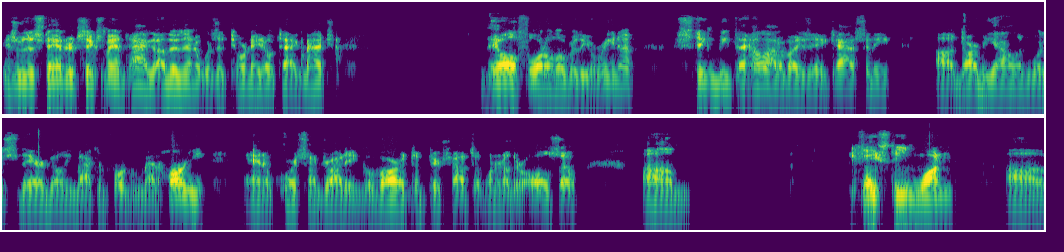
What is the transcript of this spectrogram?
This was a standard six man tag, other than it was a tornado tag match. They all fought all over the arena. Sting beat the hell out of Isiah Kassidy. Uh, Darby Allin was there going back and forth with Matt Hardy. And of course, Andrade and Guevara took their shots at one another also. Um, face team won. Uh,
